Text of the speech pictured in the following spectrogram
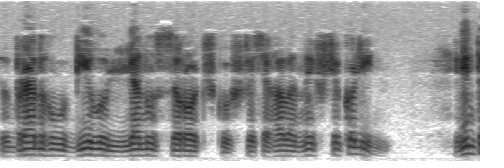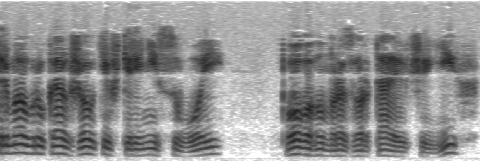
вбраного у білу ляну сорочку, що сягала нижче колін. Він тримав в руках жовті шкіряні сувої, повагом розгортаючи їх,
